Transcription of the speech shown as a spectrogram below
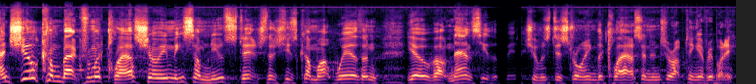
And she'll come back from a class showing me some new stitch that she's come up with, and you know, about Nancy the bitch who was destroying the class and interrupting everybody.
